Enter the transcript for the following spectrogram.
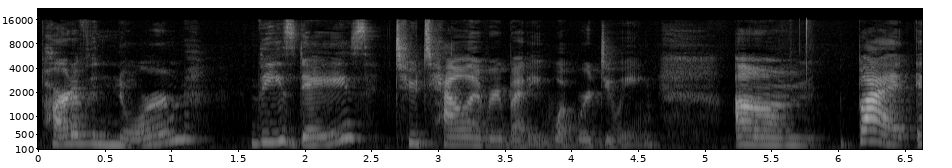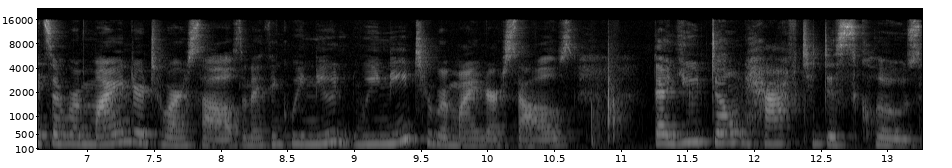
part of the norm these days to tell everybody what we're doing. Um, but it's a reminder to ourselves, and I think we need we need to remind ourselves that you don't have to disclose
